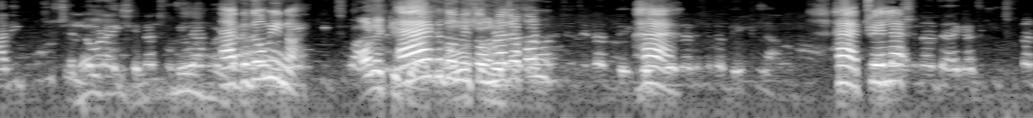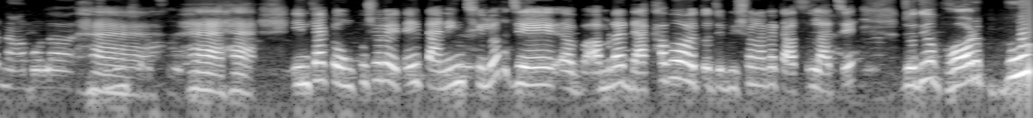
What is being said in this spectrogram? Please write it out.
নারী পুরুষের লড়াই সেটা ছবি একদমই নয়। অনেক কিছু একদমই তোমরা যখন হ্যাঁ। হ্যাঁ ট্রেলার বলা হ্যাঁ হ্যাঁ হ্যাঁ। ইনফ্যাক্ট অঙ্কুশেরও এটাই প্ল্যানিং ছিল যে আমরা দেখাবো হয়তো যে ভীষণ একটা টাসেল আছে। যদিও ভরপুর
